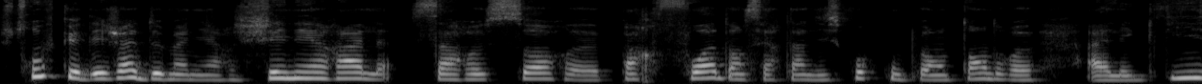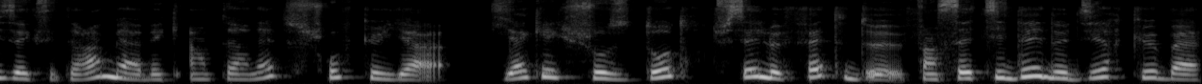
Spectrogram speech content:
Je trouve que déjà, de manière générale, ça ressort euh, parfois dans certains discours qu'on peut entendre euh, à l'église, etc. Mais avec Internet, je trouve qu'il y a, y a quelque chose d'autre. Tu sais, le fait de, enfin, cette idée de dire que bah,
